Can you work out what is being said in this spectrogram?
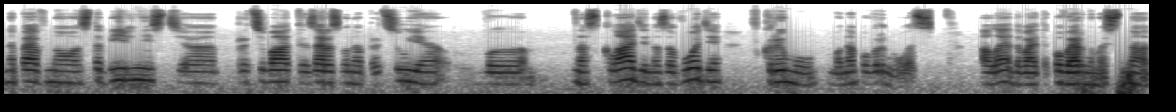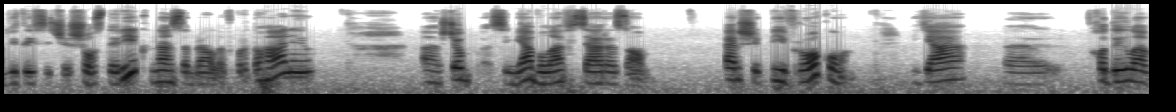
напевно, стабільність, е, працювати. Зараз вона працює в, на складі, на заводі в Криму. Вона повернулась. Але давайте повернемось на 2006 рік. Нас забрали в Португалію, е, щоб сім'я була вся разом. Перші півроку я е, ходила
